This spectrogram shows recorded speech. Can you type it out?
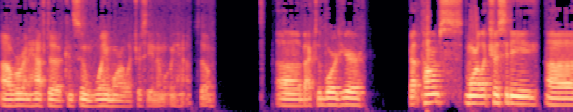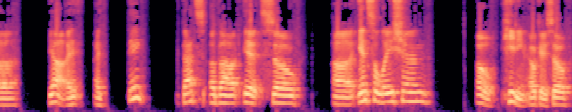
uh, we're going to have to consume way more electricity than what we have. So uh, back to the board here. Got pumps, more electricity. Uh, yeah, I, I think that's about it. So, uh, insulation. Oh, heating. Okay, so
